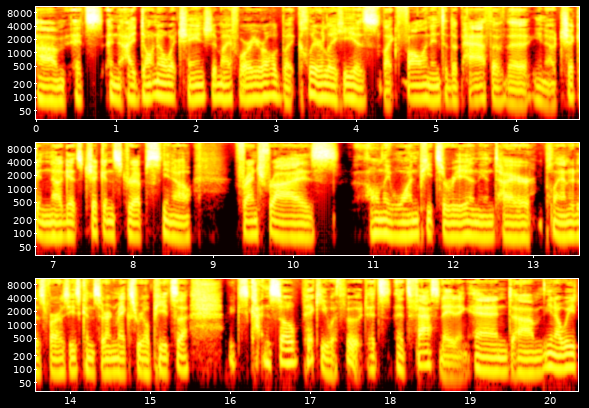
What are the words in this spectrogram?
Um, it's, and I don't know what changed in my four year old, but clearly he has like fallen into the path of the, you know, chicken nuggets, chicken strips, you know, French fries. Only one pizzeria in the entire planet, as far as he's concerned, makes real pizza. He's gotten so picky with food. It's, it's fascinating. And, um, you know, we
